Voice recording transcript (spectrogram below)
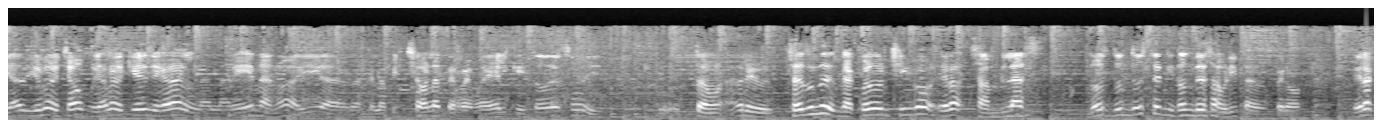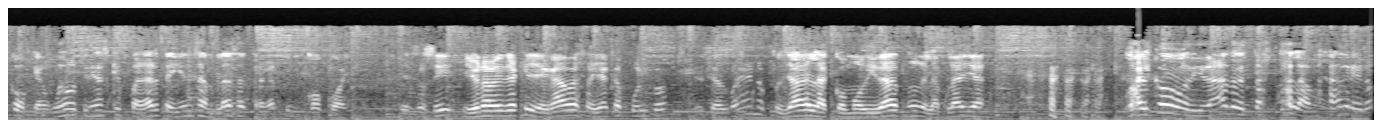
ya, y uno de chavo, pues ya no le quieres llegar a la, arena, ¿no? Ahí, a, que la pinche ola te revuelque y todo eso. Y puta madre. ¿Sabes dónde me acuerdo un chingo? Era San Blas. No, no, sé ni dónde es ahorita, pero era como que a huevo tenías que pararte ahí en San Blas a tragarte un coco ahí. Eso sí, y una vez ya que llegabas allá a Acapulco, decías, bueno, pues ya la comodidad, ¿no? De la playa. ¿Cuál comodidad? Está hasta la madre, ¿no?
